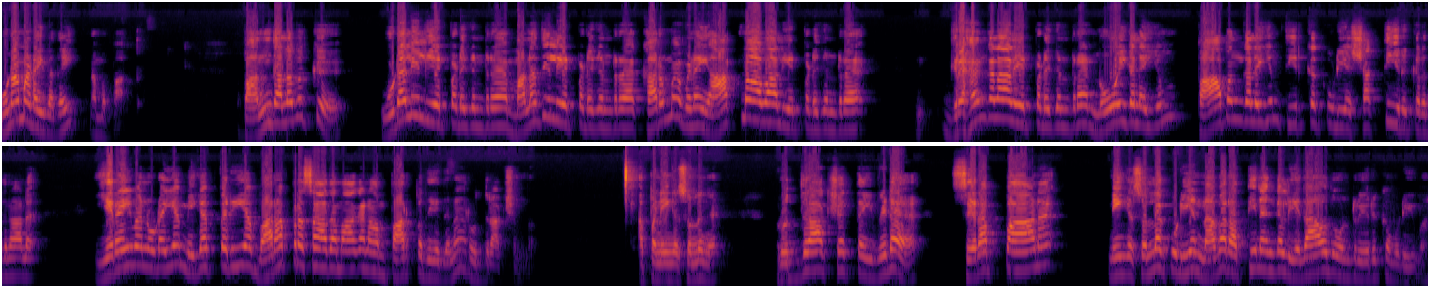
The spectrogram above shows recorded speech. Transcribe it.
குணமடைவதை நம்ம பார்த்தோம். இப்ப அந்த அளவுக்கு உடலில் ஏற்படுகின்ற மனதில் ஏற்படுகின்ற கர்ம வினை ஆத்மாவால் ஏற்படுகின்ற கிரகங்களால் ஏற்படுகின்ற நோய்களையும் பாவங்களையும் தீர்க்கக்கூடிய சக்தி இருக்கிறதுனால இறைவனுடைய மிகப்பெரிய வரப்பிரசாதமாக நாம் பார்ப்பது எதுனா ருத்ராட்சம் தான். அப்ப நீங்க சொல்லுங்க ருத்ராட்சத்தை விட சிறப்பான நீங்க சொல்லக்கூடிய நவரத்தினங்கள் ஏதாவது ஒன்று இருக்க முடியுமா?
